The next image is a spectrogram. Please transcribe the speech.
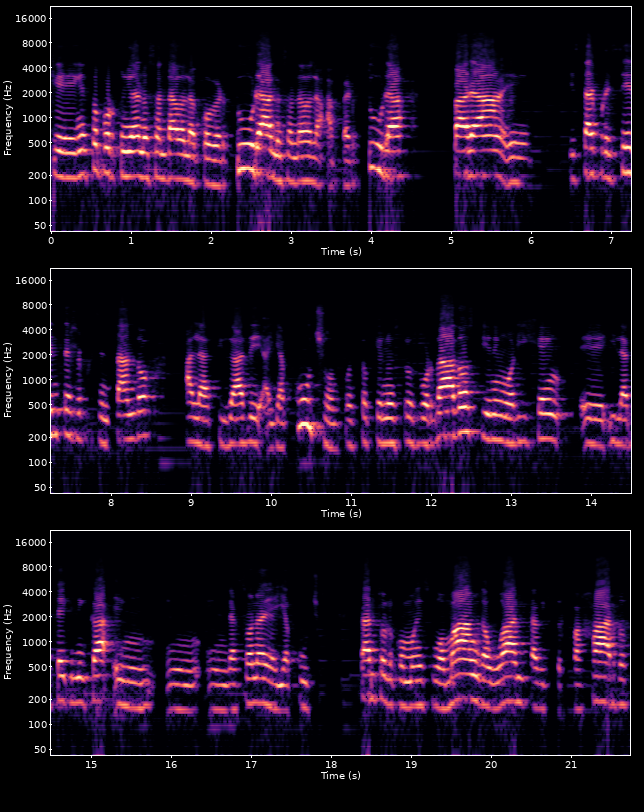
que en esta oportunidad nos han dado la cobertura, nos han dado la apertura, para eh, estar presentes representando a la ciudad de Ayacucho, puesto que nuestros bordados tienen origen eh, y la técnica en, la zona de Ayacucho, tanto como es Huamanga, Huanta, Víctor Fajardo,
